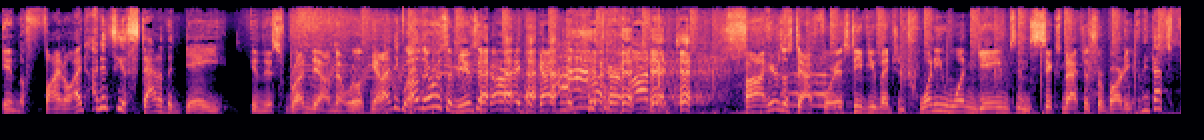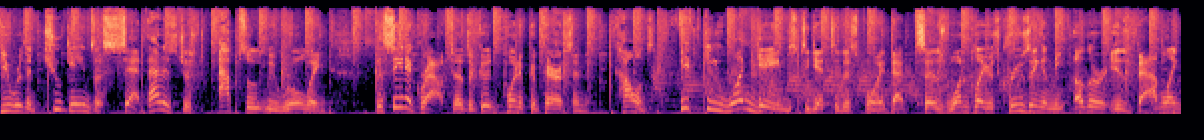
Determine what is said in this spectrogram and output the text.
in the final. I, I didn't see a stat of the day in this rundown that we're looking at. I think, well, there was some music. All right, the guys in the truck are on it. Uh, here's a stat for you. Steve, you mentioned 21 games in six matches for Barty. I mean, that's fewer than two games a set. That is just absolutely rolling. The scenic route as a good point of comparison. Collins, 51 games to get to this point. That says one player's cruising and the other is battling.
